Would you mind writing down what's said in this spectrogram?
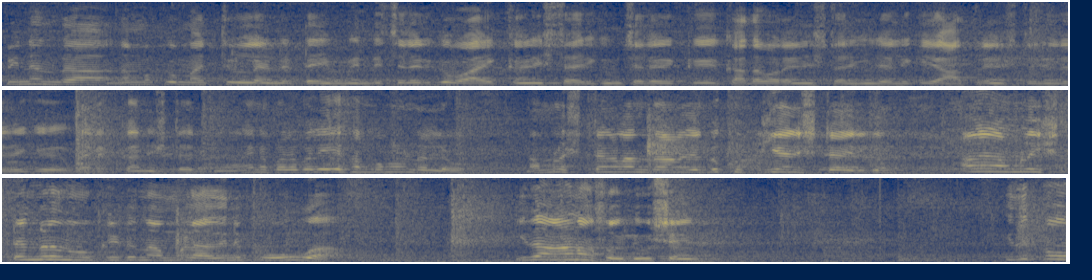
പിന്നെന്താ നമുക്ക് മറ്റുള്ള എന്റർടൈൻമെന്റ് ചിലർക്ക് വായിക്കാൻ ഇഷ്ടമായിരിക്കും ചിലർക്ക് കഥ പറയാൻ ഇഷ്ടമായിരിക്കും ചിലർക്ക് യാത്ര ചെയ്യാൻ ഇഷ്ടമായിരിക്കും ചിലർക്ക് വരക്കാൻ ഇഷ്ടമായിരിക്കും അങ്ങനെ പല പല സംഭവങ്ങളുണ്ടല്ലോ. നമ്മളെ ഇഷ്ടങ്ങൾ എന്താണ്? ചിലപ്പോൾ കുക്ക് ചെയ്യാൻ ഇഷ്ടമായിരിക്കും അങ്ങനെ നമ്മൾ ഇഷ്ടങ്ങൾ നോക്കിയിട്ട് നമ്മൾ അതിന് പോവുക. ഇതാണോ സൊല്യൂഷൻ ഇതിപ്പോൾ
